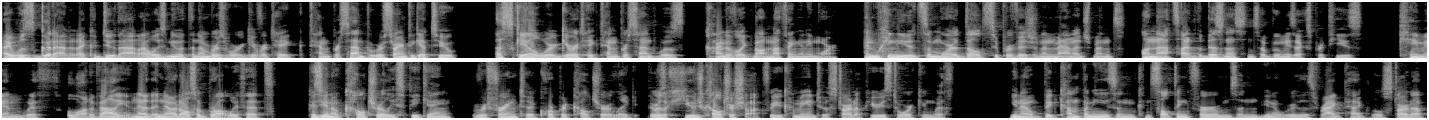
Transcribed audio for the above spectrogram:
I was good at it. I could do that. I always knew what the numbers were, give or take 10%, but we we're starting to get to a scale where give or take 10% was kind of like not nothing anymore. And we needed some more adult supervision and management on that side of the business. And so Bhoomi's expertise came in with a lot of value. Now, now it also brought with it, because, you know, culturally speaking, referring to corporate culture, like there was a huge culture shock for you coming into a startup. You're used to working with, you know, big companies and consulting firms, and, you know, we are this ragtag little startup.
